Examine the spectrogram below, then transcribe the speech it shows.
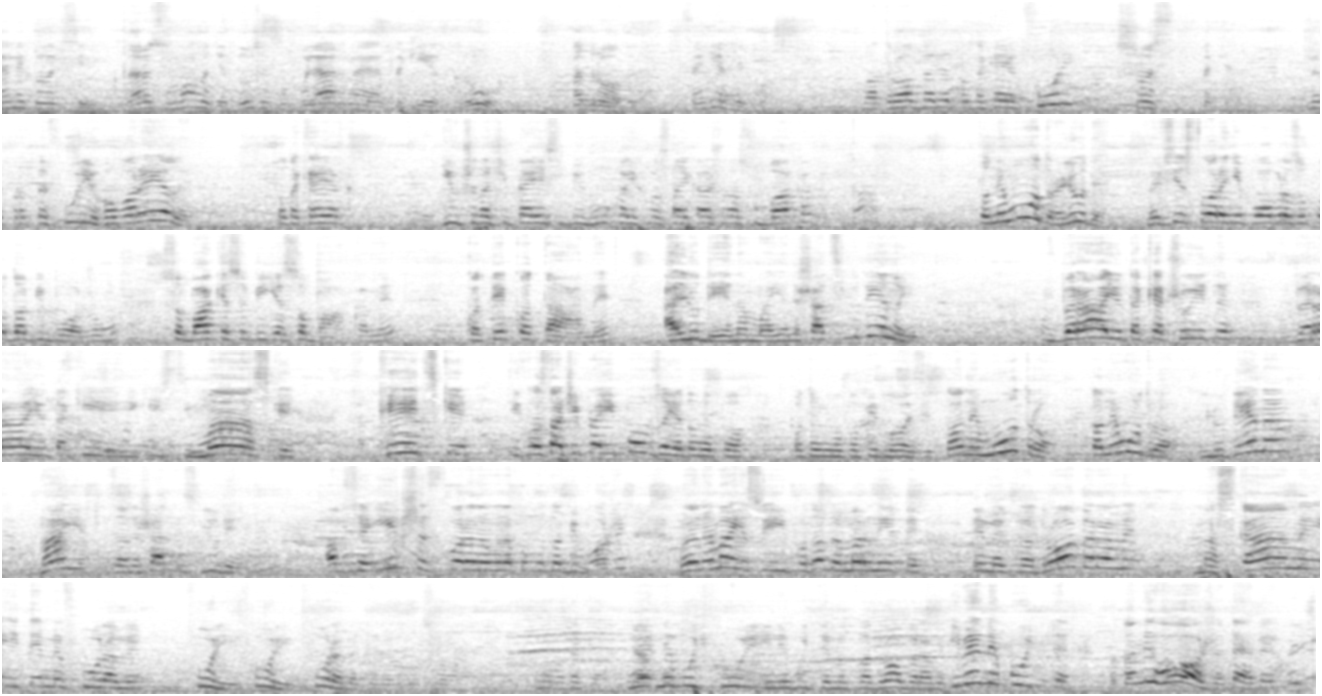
священник Олексій. Зараз у молоді дуже популярний такий рух подробини. Це є гріхом. Квадробери то таке, як фурі. Щось таке. Ми про те фурі говорили. То таке, як дівчина чіпляє собі вуха і хвоста і каже, що вона собака. То не мудро, люди. Ми всі створені по образу подобі Божому. Собаки собі є собаками, коти котами, а людина має лишатися людиною. Вбираю таке, чуєте, вбираю такі якісь ці маски, кицьки, і хвоста чіпляє і повзає того по, по тому по підлозі. То не мудро, то не мудро. Людина має залишатись людиною. А все інше створена вона по подобі Божій, вона не має своєї подоби марнити тими квадроберами, масками і тими фурами. Фурі, фурі, фурами тими. Ну, отаке. Не, не будь фурі і не будь тими квадроберами. І ви не будьте, бо то не гоже. Де? Ви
